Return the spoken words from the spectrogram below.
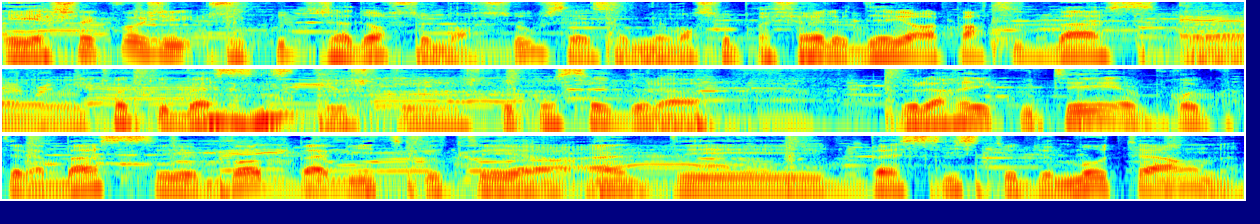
Et à chaque fois j'écoute, j'adore ce morceau, c'est un de mes morceaux préférés. D'ailleurs la partie de basse, euh, toi qui es bassiste, je, te, je te conseille de la de la réécouter euh, pour écouter la basse. C'est Bob Babbitt qui était euh, un des bassistes de Motown.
